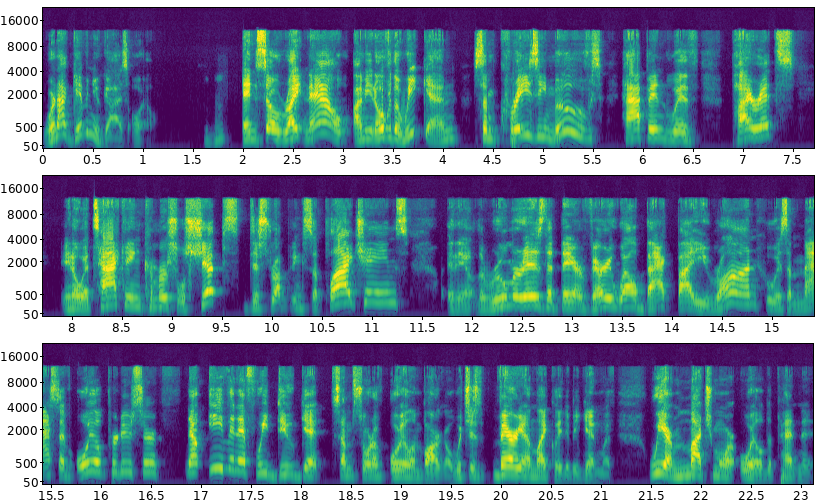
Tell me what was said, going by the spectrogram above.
We're not giving you guys oil. Mm-hmm. And so, right now, I mean, over the weekend, some crazy moves happened with pirates, you know, attacking commercial ships, disrupting supply chains. You know, the rumor is that they are very well backed by Iran, who is a massive oil producer. Now, even if we do get some sort of oil embargo, which is very unlikely to begin with, we are much more oil dependent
